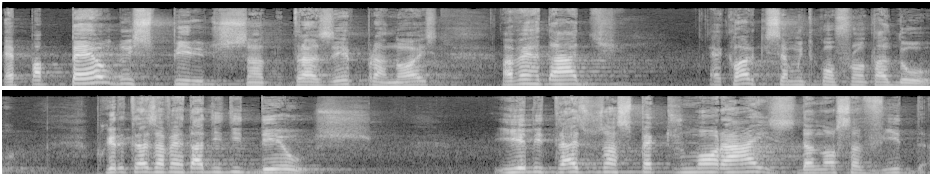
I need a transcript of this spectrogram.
é papel do Espírito Santo trazer para nós a verdade. É claro que isso é muito confrontador, porque ele traz a verdade de Deus. E ele traz os aspectos morais da nossa vida.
